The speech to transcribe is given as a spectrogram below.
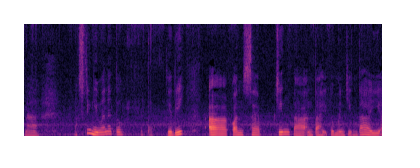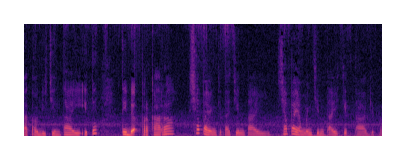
Nah, maksudnya gimana tuh? Gitu. Jadi uh, konsep cinta, entah itu mencintai atau dicintai, itu tidak perkara siapa yang kita cintai, siapa yang mencintai kita gitu.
